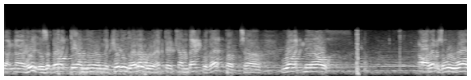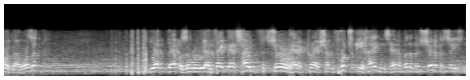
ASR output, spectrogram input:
don't know who. There's a bike down there in the kitty litter. We'll have to come back with that. But uh, right now, oh, that was a wee while ago, was it? Yep, that was a wee. In fact, that's Hayden Fitzgerald had a crash. Unfortunately, Hayden's had a bit of a shit of a season.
